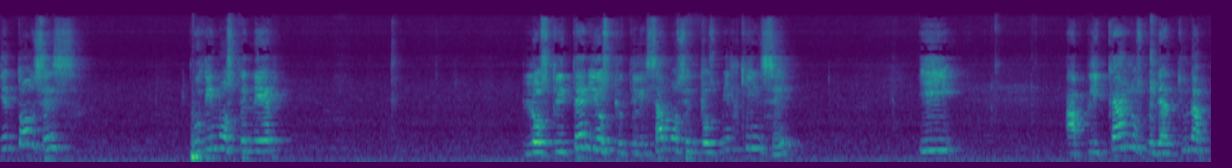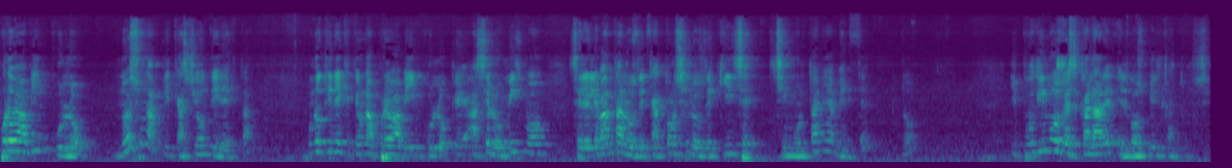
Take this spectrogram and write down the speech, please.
Y entonces pudimos tener los criterios que utilizamos en 2015 y aplicarlos mediante una prueba vínculo, no es una aplicación directa, uno tiene que tener una prueba vínculo que hace lo mismo, se le levantan los de 14 y los de 15 simultáneamente. Y pudimos rescalar el 2014.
